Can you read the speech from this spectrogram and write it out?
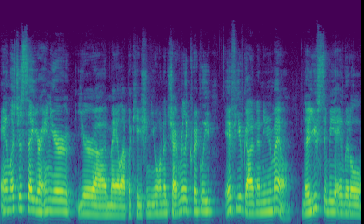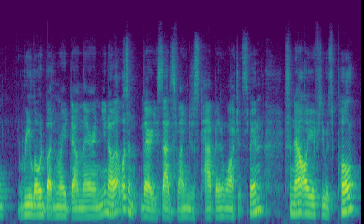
And let's just say you're in your, your uh, mail application, you want to check really quickly if you've gotten any new mail. There used to be a little reload button right down there, and you know, that wasn't very satisfying. You just tap it and watch it spin. So now all you have to do is pull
